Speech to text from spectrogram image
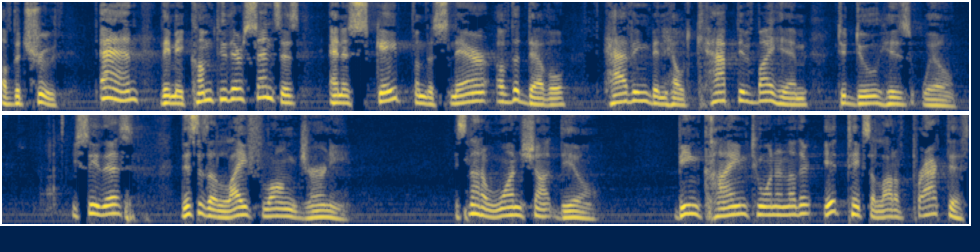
of the truth, and they may come to their senses and escape from the snare of the devil, having been held captive by him to do his will. You see this? This is a lifelong journey. It's not a one shot deal. Being kind to one another, it takes a lot of practice.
